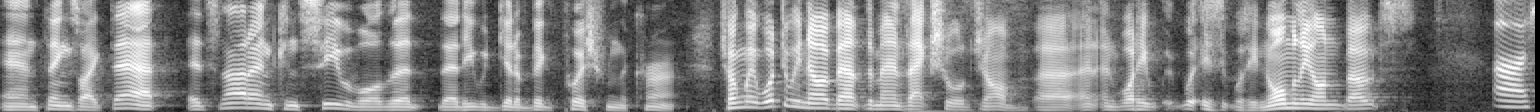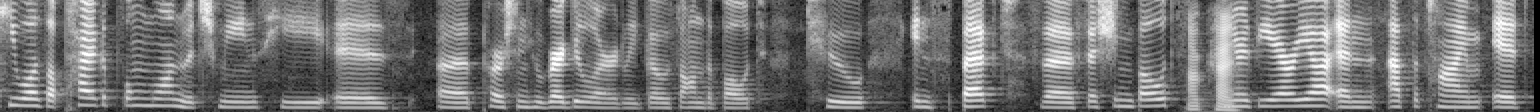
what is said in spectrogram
and things like that, it's not inconceivable that that he would get a big push from the current. Chongwei, what do we know about the man's actual job uh, and, and what he is? Was he normally on boats? Uh, he was a 팔급공무원, which means he is a person who regularly goes on the boat to inspect the fishing boats Okay. near the area. And at the time, it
